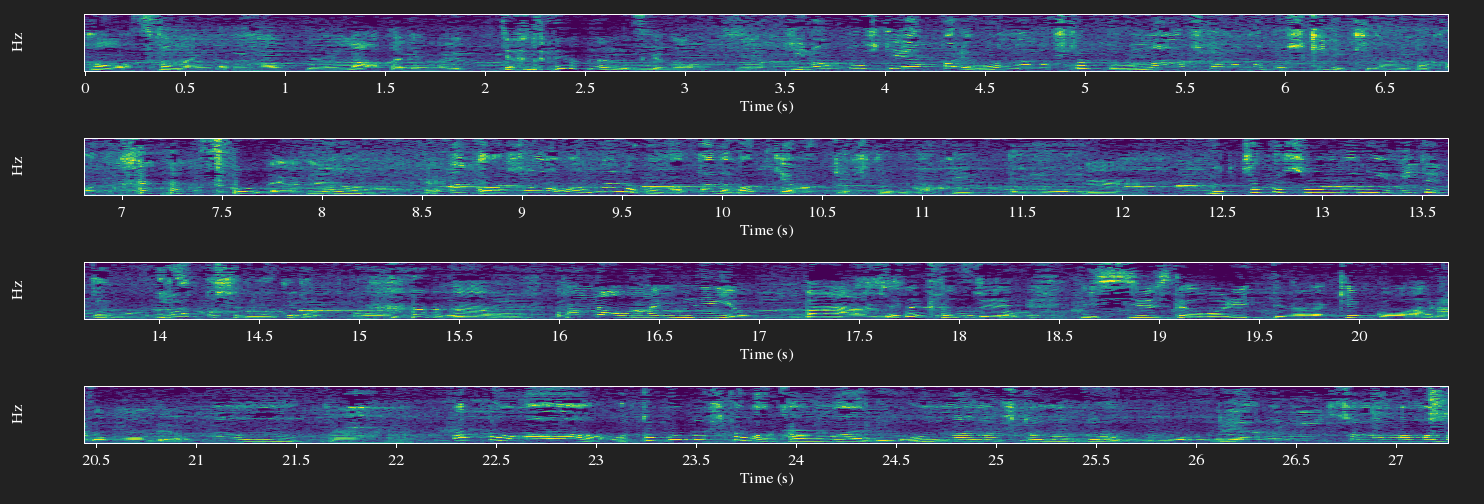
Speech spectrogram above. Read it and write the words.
ファンはつかないんだろうなっていうのはまあ当たり前って当たり前なんですけど、うん。うん。持論としてやっぱり女の人って女の人のこと好きで嫌いだからさ、そうだよね。うん、なんかその女の子がただワッキャワッキャしてるだけって、うん、ぶっちゃけそんなに見ててもイラッとするだけだと思うんだうん。よね、こんな女いねえよバーンみたいな感じで一周して終わりっていうのが結構あると思うんだよ。うんうん。うん。あとは男の人が考える女の人の像をリアルにそのまま出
